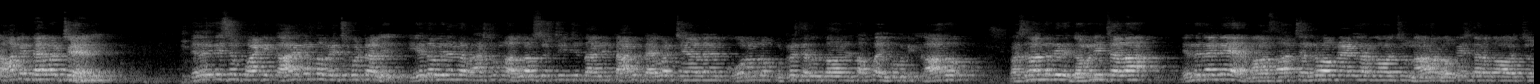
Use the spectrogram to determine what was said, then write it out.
టాపిక్ డైవర్ట్ చేయాలి. తెలుగుదేశం పార్టీ కార్యకర్తలు రెచ్చగొట్టాలి ఏదో విధంగా రాష్ట్రంలో అల్లా సృష్టించి దాన్ని టాపిక్ డైవర్ట్ చేయాలనే కోణంలో కుట్ర జరుగుతా తప్ప ఇంకొకటి కాదు. ప్రజలందరూ ఇది గమనించాలా? ఎందుకంటే మా సార్ చంద్రబాబు నాయుడు గారు కావచ్చు నారా లోకేష్ గారు కావచ్చు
